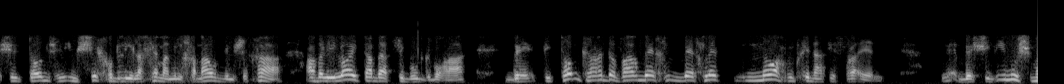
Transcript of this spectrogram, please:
שלטון שהמשיך עוד להילחם, המלחמה עוד נמשכה, אבל היא לא הייתה בעצימות גבוהה, ופתאום קרה דבר בהחלט נוח מבחינת ישראל. ב-78,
